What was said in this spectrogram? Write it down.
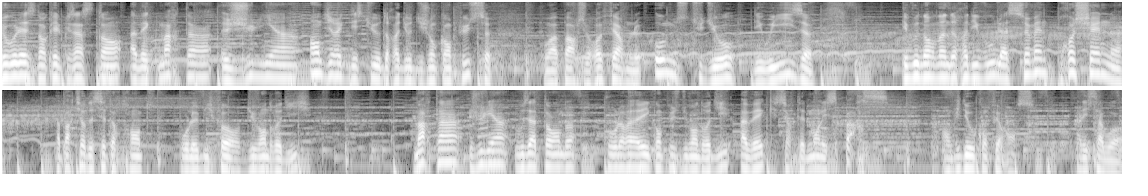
Je vous laisse dans quelques instants avec Martin, Julien, en direct des studios de Radio Dijon Campus. Pour ma part, je referme le home studio des Wiz. Et vous donne rendez-vous la semaine prochaine à partir de 7h30 pour le Before du vendredi. Martin, Julien vous attendent pour le Réveil Campus du vendredi avec certainement les Sparse en vidéoconférence. Allez savoir.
